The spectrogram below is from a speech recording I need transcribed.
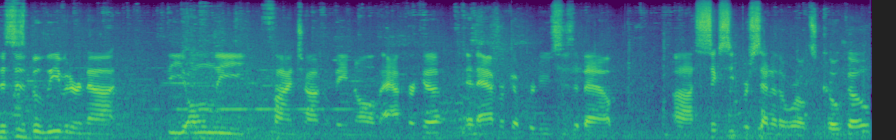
this is, believe it or not, the only fine chocolate made in all of Africa. And Africa produces about uh, 60% of the world's cocoa,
